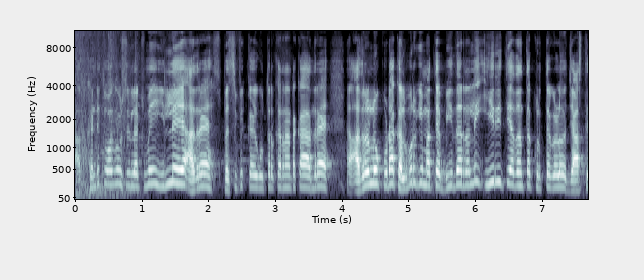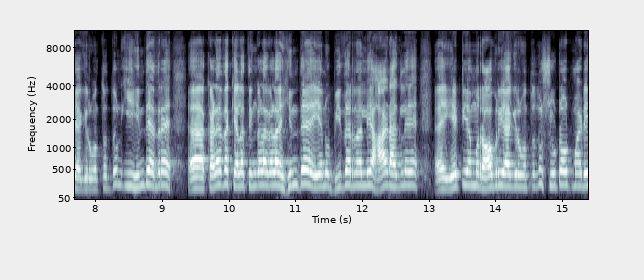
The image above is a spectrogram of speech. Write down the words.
ಆ, ಖಂಡಿತವಾಗಿಯೂ ಶ್ರೀಲಕ್ಷ್ಮಿ ಇಲ್ಲಿ ಆದರೆ ಸ್ಪೆಸಿಫಿಕ್ ಆಗಿ ಉತ್ತರ ಕರ್ನಾಟಕ ಅಂದರೆ ಅದರಲ್ಲೂ ಕೂಡ ಕಲಬುರಗಿ ಮತ್ತು ಬೀದರ್ನಲ್ಲಿ ಈ ರೀತಿಯಾದಂಥ ಕೃತ್ಯಗಳು ಜಾಸ್ತಿ ಆಗಿರುವಂಥದ್ದು ಈ ಹಿಂದೆ ಅಂದರೆ ಕಳೆದ ಕೆಲ ತಿಂಗಳ ಹಿಂದೆ ಏನು ಬೀದರ್ನಲ್ಲಿ ಹಾಡಾಗಲೇ ಎ ಟಿ ಎಂ ರಾಬರಿ ಆಗಿರುವಂಥದ್ದು ಶೂಟೌಟ್ ಮಾಡಿ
